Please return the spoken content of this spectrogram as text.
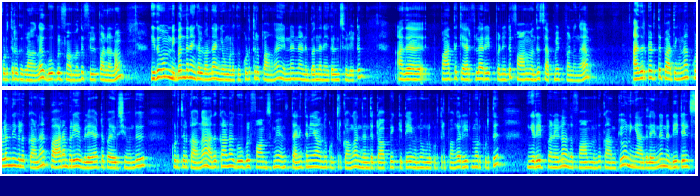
கொடுத்துருக்குறாங்க. கூகுள் ஃபார்ம் வந்து ஃபில் பண்ணணும். இதுவும் நிபந்தனைகள் வந்து அங்கே உங்களுக்கு கொடுத்துருப்பாங்க. என்னென்ன நிபந்தனைகள்னு சொல்லிட்டு. அதை பார்த்து கேர்ஃபுல்லாக ரீட் பண்ணிவிட்டு ஃபார்ம் வந்து சப்மிட் பண்ணுங்கள் அதற்கடுத்து பார்த்திங்கன்னா குழந்தைகளுக்கான பாரம்பரிய விளையாட்டு பயிற்சி வந்து கொடுத்துருக்காங்க. அதுக்கான கூகுள் ஃபார்ம்ஸுமே வந்து தனித்தனியாக வந்து கொடுத்துருக்காங்க. அந்தந்த டாபிக்கிட்டே வந்து உங்களுக்கு கொடுத்துருப்பாங்க. ரீட் மோர் கொடுத்து நீங்கள் ரீட் பண்ணையில் அந்த ஃபார்ம் வந்து காமிக்கும். நீங்கள் அதில் என்னென்ன டீட்டெயில்ஸ்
